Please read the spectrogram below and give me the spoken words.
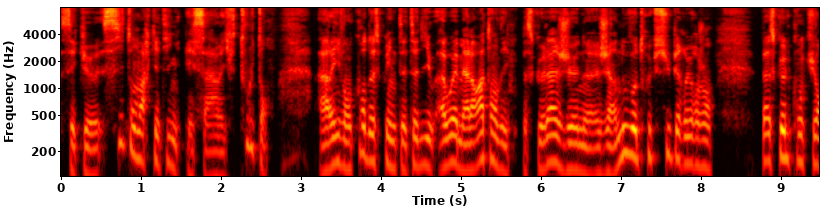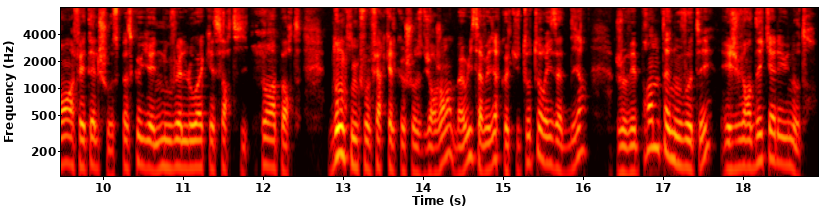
c'est que si ton marketing, et ça arrive tout le temps, arrive en cours de sprint et te dit Ah ouais, mais alors attendez, parce que là, j'ai un nouveau truc super urgent parce que le concurrent a fait telle chose, parce qu'il y a une nouvelle loi qui est sortie, peu importe. Donc il me faut faire quelque chose d'urgent, bah oui, ça veut dire que tu t'autorises à te dire, je vais prendre ta nouveauté et je vais en décaler une autre.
